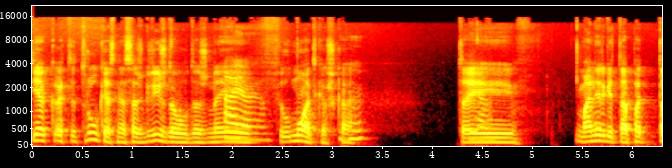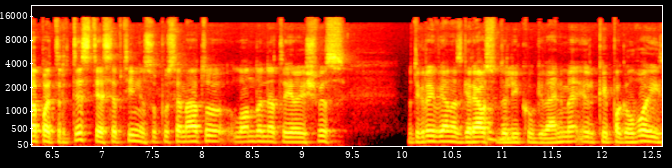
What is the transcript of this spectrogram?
tiek atitrūkęs, nes aš grįždavau dažnai A, jo, jo. filmuoti kažką. Mhm. Tai man irgi ta, ta patirtis, tie septyni su pusę metų Londone, tai yra iš vis nu, tikrai vienas geriausių Mhm. dalykų gyvenime. Ir kai pagalvoji,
